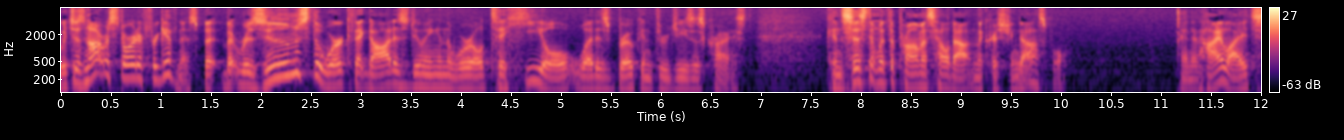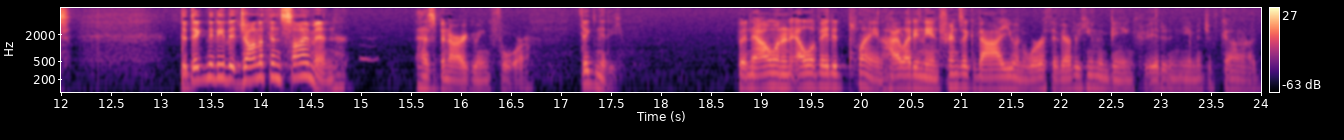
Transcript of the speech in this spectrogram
which is not restorative forgiveness, but, but resumes the work that God is doing in the world to heal what is broken through Jesus Christ, consistent with the promise held out in the Christian gospel. And it highlights the dignity that Jonathan Simon has been arguing for dignity. But now on an elevated plane, highlighting the intrinsic value and worth of every human being created in the image of God.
